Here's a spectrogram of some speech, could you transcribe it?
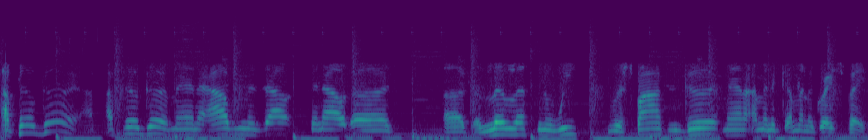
I feel good. I, I feel good, man. The album is out. It's been out uh, uh, a little less than a week. Response is good, man. I'm in a, I'm in a great space.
